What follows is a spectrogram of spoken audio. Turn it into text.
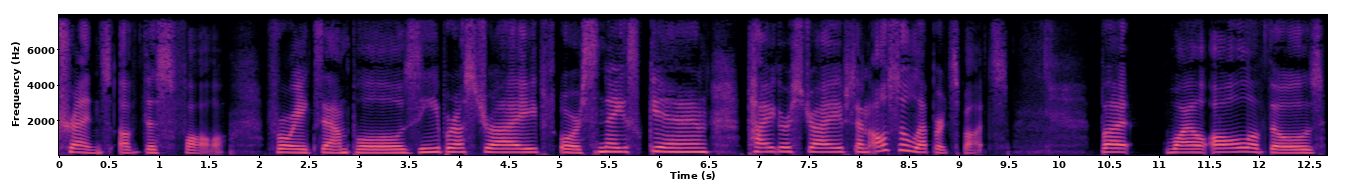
trends of this fall. For example, zebra stripes or snakeskin, tiger stripes, and also leopard spots. But while all of those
